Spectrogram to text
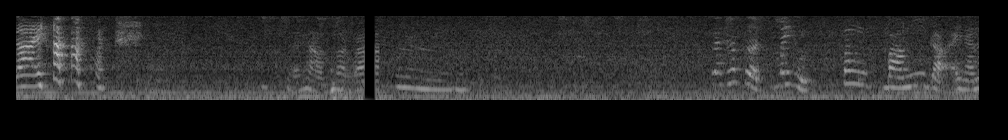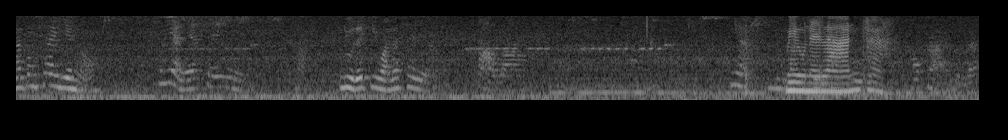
ได้ เดี๋ยวถามก่อนว่าอืม แล้วถ้าเกิดไม่อยู่ต้องบราวนี่กับไอ้นั้นน่ะต้องแช่เย็นเหรอผู้ใหญ่เนี่ยใช่เลยอยู่ได้กี่วันถ้าแช่เย็นสาววันเนี่ยอยู่วิวในร้านค่ะ เขาขายหมดแล้ว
